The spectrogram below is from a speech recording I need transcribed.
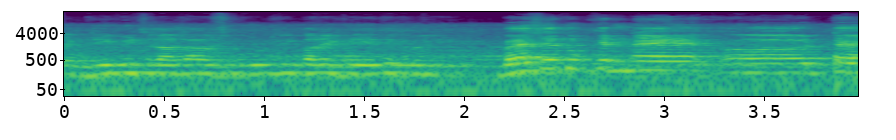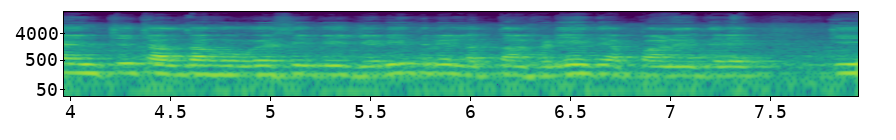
ਗੱਡੀ ਵੀ ਚਲਾਉਂਦਾ ਸਕੂਟਰੀ ਬਾਰੇ ਖੇਤ ਦੇਖੋ ਜੀ। ਵੈਸੇ ਤੂੰ ਕਿੰਨੇ ਟਾਈਮ ਚ ਚੱਲਦਾ ਹੋ ਗਿਆ ਸੀ ਵੀ ਜਿਹੜੀ ਤੇਰੇ ਲੱਤਾਂ ਖੜੀਆਂ ਤੇ ਆਪਾਂ ਨੇ ਤੇਰੇ ਕੀ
